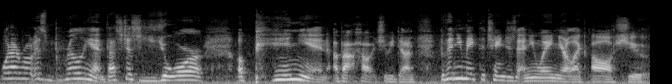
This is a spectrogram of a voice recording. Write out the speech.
What I wrote is brilliant. That's just your opinion about how it should be done. But then you make the changes anyway and you're like, oh shoot,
